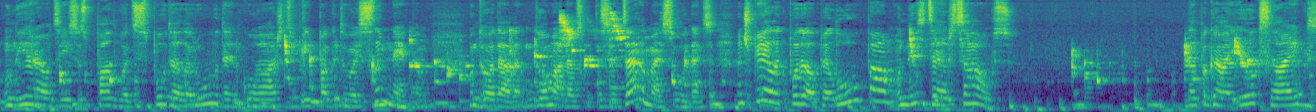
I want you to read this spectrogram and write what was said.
Un ieraudzījis uz palodzes pudeli ar ūdeni, ko ārsts bija pagatavojis slimniekam, un dodā, domādams, ka tas ir dzeramais ūdens, viņš pielika pudeli pie lūpām un izdzēra sausu. Nepagāja ilgs laiks,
